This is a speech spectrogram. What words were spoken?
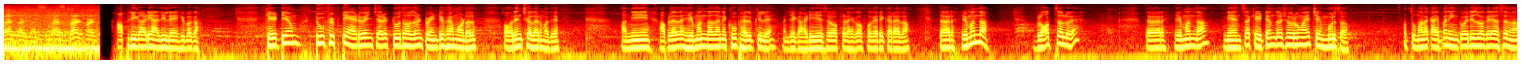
बस बस बस बस बस बस. आपली गाडी आलेली आहे. ही बघा. K T M two fifty adventure two thousand twenty five model orange कलरमध्ये आणि आपल्याला हेमंत दादाने खूप हेल्प केली आहे म्हणजे गाडी हे सर्व फ्लॅग ऑफ वगैरे करायला. तर हेमंतदा ब्लॉग चालू आहे. तर हेमंतदा आणि यांचा के टी एमचा शोरूम आहे चेंबूरचा. तुम्हाला काय पण इन्क्वायरीज वगैरे असेल ना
